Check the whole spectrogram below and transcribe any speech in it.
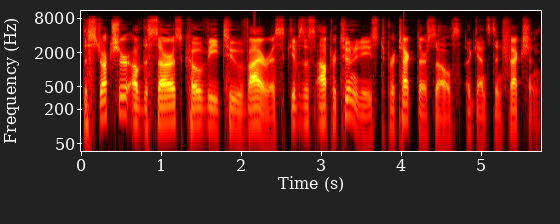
the structure of the SARS-CoV-2 virus gives us opportunities to protect ourselves against infection.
